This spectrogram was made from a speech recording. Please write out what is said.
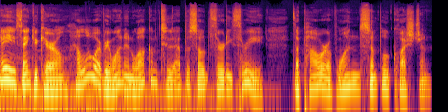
Hey, thank you, Carol. Hello, everyone, and welcome to episode 33 The Power of One Simple Question.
